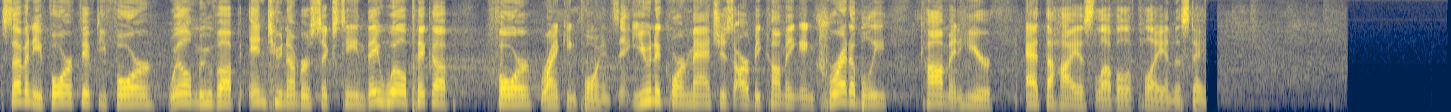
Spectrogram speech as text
74-54 will move up into number 16. They will pick up four ranking points. Unicorn matches are becoming incredibly common here at the highest level of play in the state.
